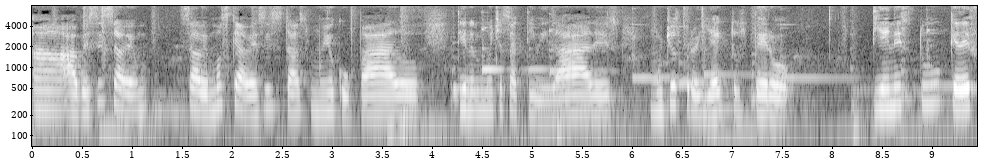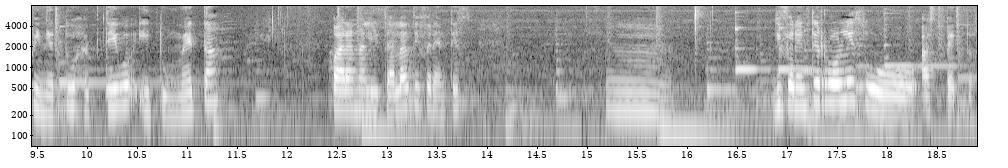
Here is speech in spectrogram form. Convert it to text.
Ah, a veces sabemos, que a veces estás muy ocupado, tienes muchas actividades, muchos proyectos, pero tienes tú que definir tu objetivo y tu meta para analizar las diferentes mm, diferentes roles o aspectos.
